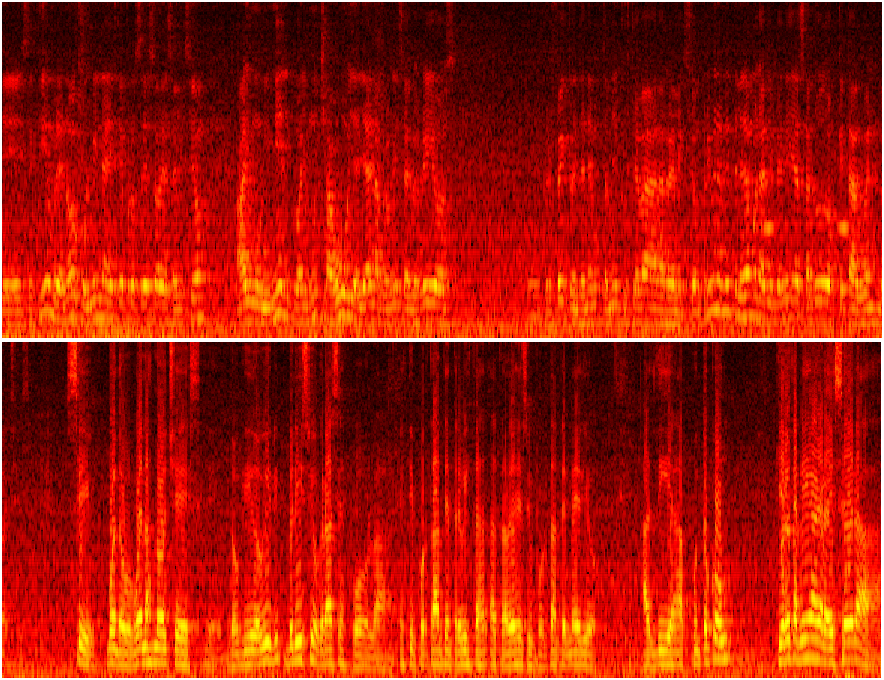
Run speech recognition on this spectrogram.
de septiembre, ¿no? culmina este proceso de selección. Hay movimiento, hay mucha bulla ya en la provincia de Los Ríos. Eh, perfecto, entendemos también que usted va a la reelección. Primeramente le damos la bienvenida, saludos, ¿qué tal? Buenas noches. Sí, bueno, buenas noches, eh, don Guido Bricio, gracias por esta importante entrevista a través de su importante medio aldia.com. Quiero también agradecer a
